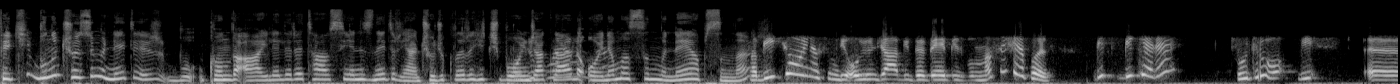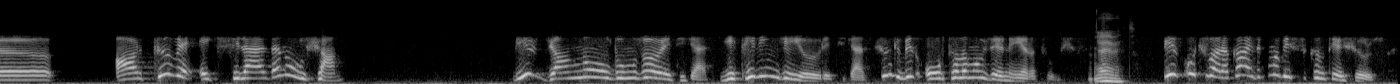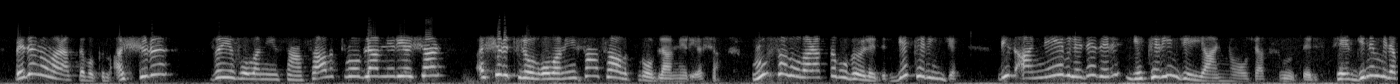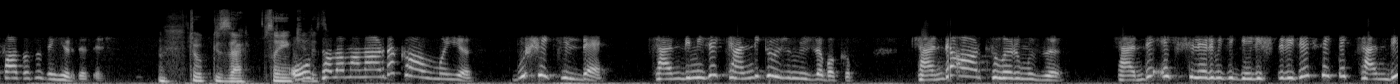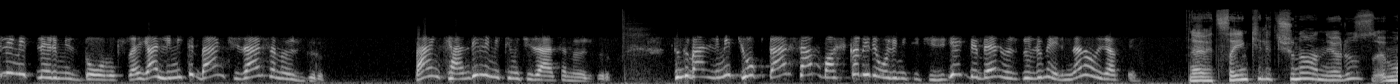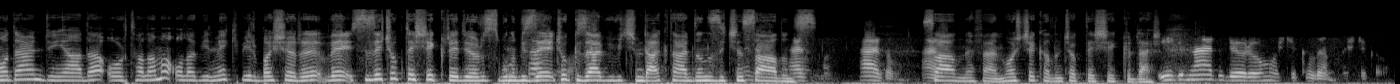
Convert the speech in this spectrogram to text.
Peki bunun çözümü nedir? Bu konuda ailelere tavsiyeniz nedir? Yani çocukları hiç bu oyuncaklarla oynamasın mı? Ne yapsınlar? Tabii ki oynasın bir oyuncağı bir bebeğe biz bunu nasıl şey yaparız? Bir, bir kere çocuğu biz e, artı ve eksilerden oluşan bir canlı olduğumuzu öğreteceğiz. Yeterinceyi öğreteceğiz. Çünkü biz ortalama üzerine yaratılmışız. Evet. Biz uçlara kaydık mı biz sıkıntı yaşıyoruz. Beden olarak da bakın aşırı zayıf olan insan sağlık problemleri yaşar. Aşırı kilolu olan insan sağlık problemleri yaşar. Ruhsal olarak da bu böyledir. Yeterince. Biz anneye bile ne deriz? Yeterince iyi anne olacaksınız deriz. Sevginin bile fazlası zehirdir deriz. Çok güzel. Sayın Kilit. Ortalamalarda kalmayı bu şekilde kendimize kendi gözümüzle bakıp kendi artılarımızı kendi eksilerimizi geliştireceksek de kendi limitlerimiz doğrultusunda ya limiti ben çizersem özgürüm. Ben kendi limitimi çizersem özgürüm. Çünkü ben limit yok dersem başka biri o limiti çizecek ve ben özgürlüğümü elimden alacak benim. Evet Sayın Kilit şunu anlıyoruz. Modern dünyada ortalama olabilmek bir başarı ve size çok teşekkür ediyoruz. Bunu bize çok güzel bir biçimde aktardığınız için sağ Her olunuz. zaman. Her zaman. Her Sağ olun efendim. Hoşça kalın. Çok teşekkürler. İyi günler diliyorum. Hoşçakalın. Hoşçakalın.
